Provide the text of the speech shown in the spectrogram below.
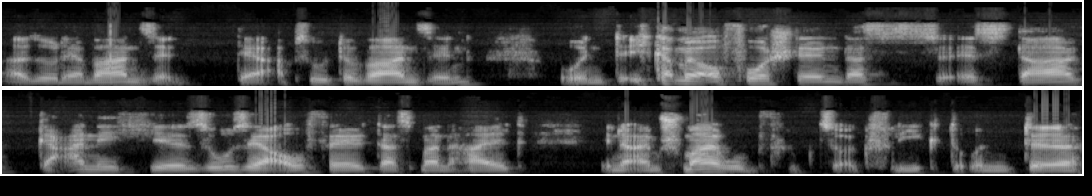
also der Wahnsinn der absolute Wahnsinn. Und ich kann mir auch vorstellen, dass es da gar nicht äh, so sehr auffällt, dass man halt in einem Schmalrumpflugzeug fliegt und äh,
